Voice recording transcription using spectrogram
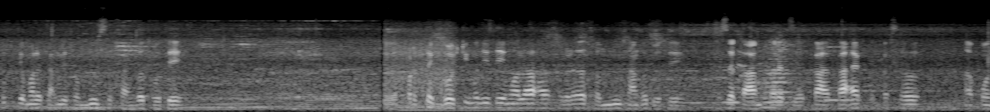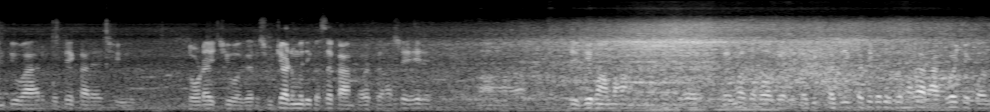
खूप ते मला चांगले समजून सांगत होते. प्रत्येक गोष्टीमध्ये ते मला सगळं समजून सांगत होते. कसं काम करायचं का काय कसं कोणती वायर कुठे करायची तोडायची वगैरे स्विचयार्डमध्ये कसं काम करायचं असे जे दिघे मामा फेमस वगैरे कधी कधी कधी कधी ते मला रागवायचे पण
